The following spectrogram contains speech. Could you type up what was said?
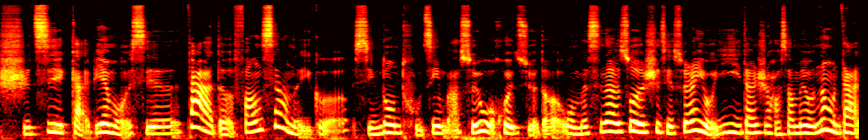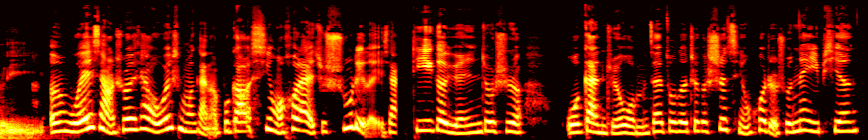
实际改变某些大的方向的一个行动途径吧，所以我会觉得我们现在做的事情虽然有意义，但是好像没有那么大的意义。嗯，我也想说一下我为什么感到不高兴。我后来也去梳理了一下，第一个原因就是我感觉我们在做的这个事情，或者说那一篇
